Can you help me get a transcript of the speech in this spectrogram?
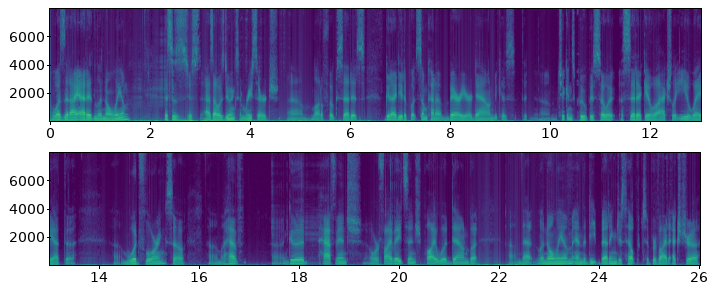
was that I added linoleum this is just as I was doing some research. Um, a lot of folks said it's a good idea to put some kind of barrier down because the um, chicken's poop is so acidic it will actually eat away at the um, wood flooring. So um, I have good half inch or 5 eighths inch plywood down, but um, that linoleum and the deep bedding just help to provide extra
